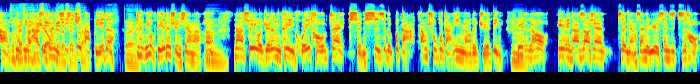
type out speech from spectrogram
哈，你你怕血栓，你其实就打别的。对，对你有别的选项啊。嗯，那所以我觉得你可以回头再审视这个不打当初不打疫苗的决定，因为然后因为大家知道现在这两三个月甚至之后，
